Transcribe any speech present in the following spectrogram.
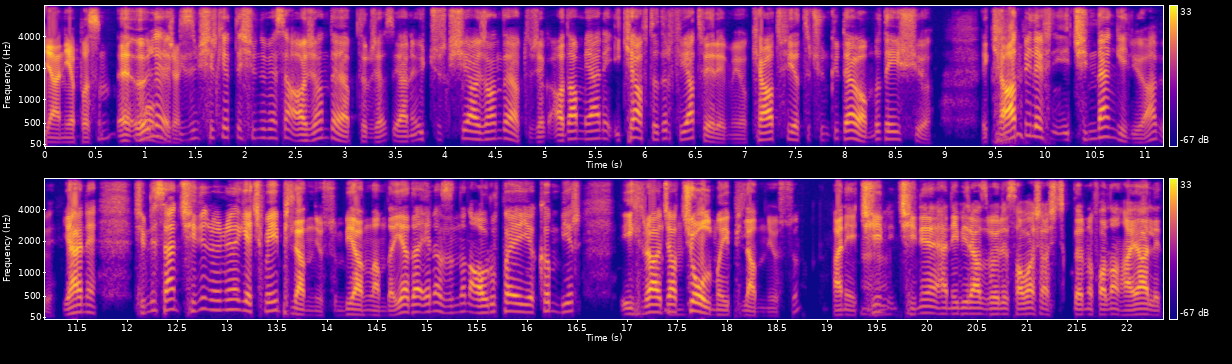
yani yapasın? E öyle. Olmayacak. Bizim şirkette şimdi mesela ajanda yaptıracağız. Yani 300 kişiye ajanda yaptıracak. Adam yani 2 haftadır fiyat veremiyor. Kağıt fiyatı çünkü devamlı değişiyor. E, kağıt bile Çin'den geliyor abi. Yani şimdi sen Çin'in önüne geçmeyi planlıyorsun bir anlamda ya da en azından Avrupa'ya yakın bir ihracatçı olmayı planlıyorsun. Hani Çin Çin'e hani biraz böyle savaş açtıklarını falan hayal et.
